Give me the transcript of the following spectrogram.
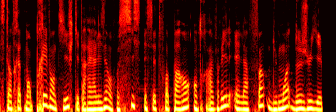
C'est un traitement préventif qui est à réaliser entre 6 et 7 fois par an entre avril et la fin du mois de juillet.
